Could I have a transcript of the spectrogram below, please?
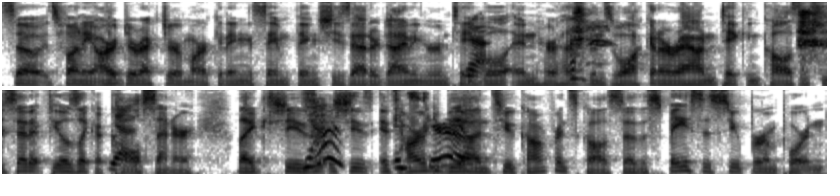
so it's funny. Our director of marketing, same thing. She's at her dining room table, yeah. and her husband's walking around taking calls, and she said it feels like a yes. call center. Like she's yes, she's. It's, it's hard true. to be on two conference calls, so the space is super important.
